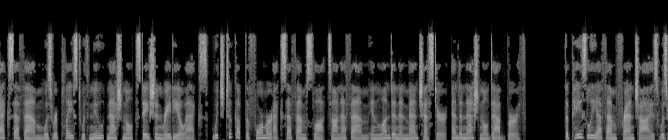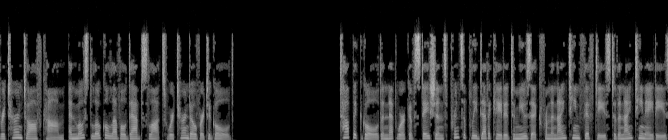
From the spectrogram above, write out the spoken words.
XFM was replaced with new national station Radio X, which took up the former XFM slots on FM in London and Manchester, and a national DAB berth. The Paisley FM franchise was returned to Ofcom, and most local-level DAB slots were turned over to Gold. Topic Gold A network of stations principally dedicated to music from the 1950s to the 1980s,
